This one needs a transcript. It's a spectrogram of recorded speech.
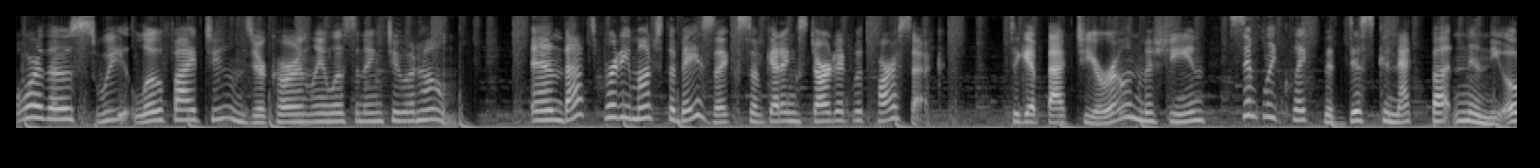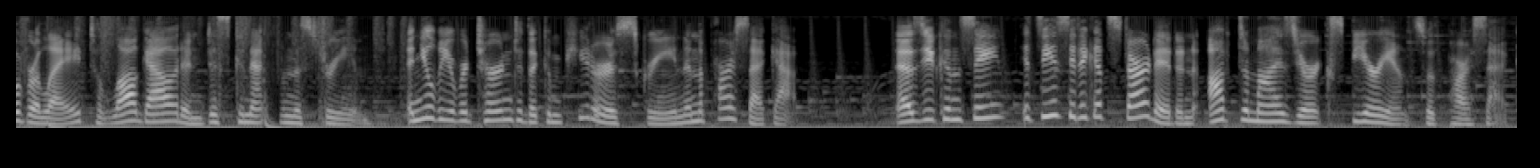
or those sweet lo fi tunes you're currently listening to at home. And that's pretty much the basics of getting started with Parsec. To get back to your own machine, simply click the Disconnect button in the overlay to log out and disconnect from the stream, and you'll be returned to the computer's screen in the Parsec app. As you can see, it's easy to get started and optimize your experience with Parsec.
